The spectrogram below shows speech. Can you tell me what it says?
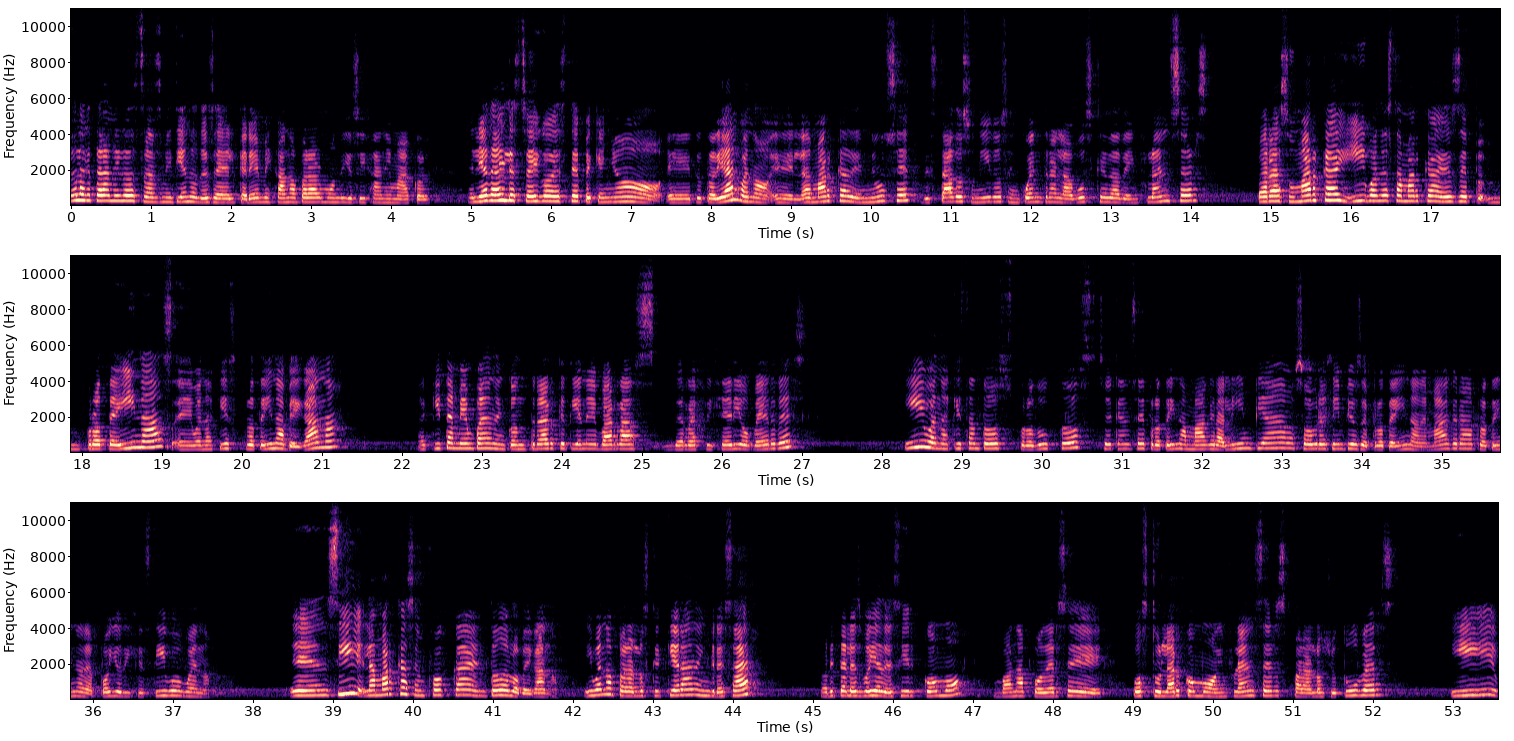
Hola, ¿qué tal amigos? Transmitiendo desde el Caribe Mexicano para el mundo, yo soy Hani Macol. El día de hoy les traigo este pequeño eh, tutorial. Bueno, eh, la marca de Newset de Estados Unidos se encuentra en la búsqueda de influencers para su marca y bueno, esta marca es de proteínas. Eh, bueno, aquí es proteína vegana. Aquí también pueden encontrar que tiene barras de refrigerio verdes. Y bueno, aquí están todos sus productos. Chéquense, proteína magra limpia, sobres limpios de proteína de magra, proteína de apoyo digestivo. Bueno, en sí la marca se enfoca en todo lo vegano. Y bueno, para los que quieran ingresar, ahorita les voy a decir cómo van a poderse postular como influencers para los youtubers y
